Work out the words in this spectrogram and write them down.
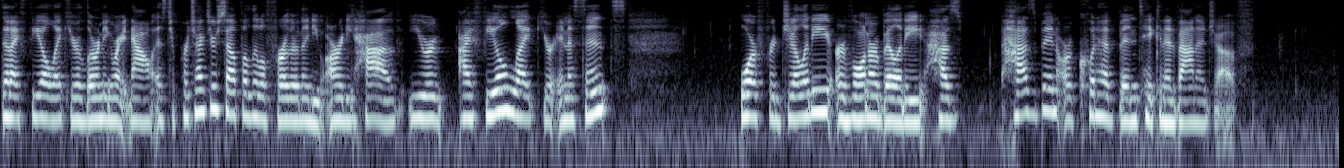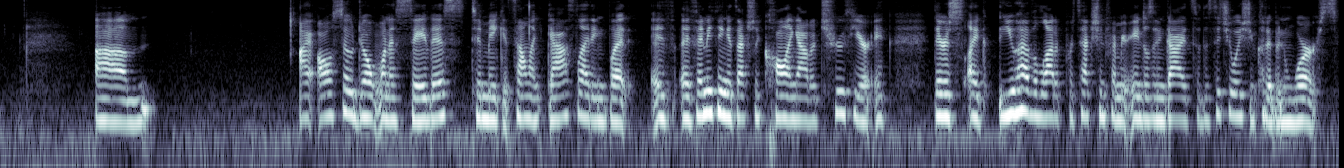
that I feel like you're learning right now is to protect yourself a little further than you already have. You're I feel like your innocence or fragility or vulnerability has has been or could have been taken advantage of. Um, I also don't want to say this to make it sound like gaslighting, but if, if anything, it's actually calling out a truth here. It, there's like, you have a lot of protection from your angels and guides, so the situation could have been worse.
